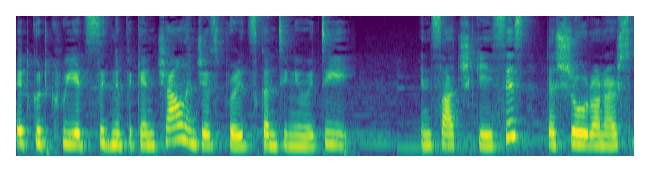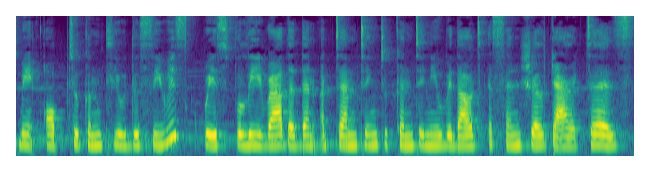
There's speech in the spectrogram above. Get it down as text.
it could create significant challenges for its continuity. In such cases, the showrunners may opt to conclude the series gracefully rather than attempting to continue without essential characters.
